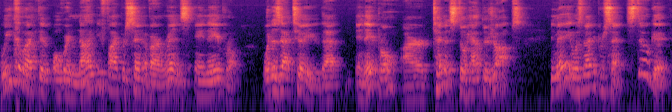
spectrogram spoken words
we collected over 95% of our rents in April. What does that tell you? That in April, our tenants still had their jobs. In May, it was 90%. Still good.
